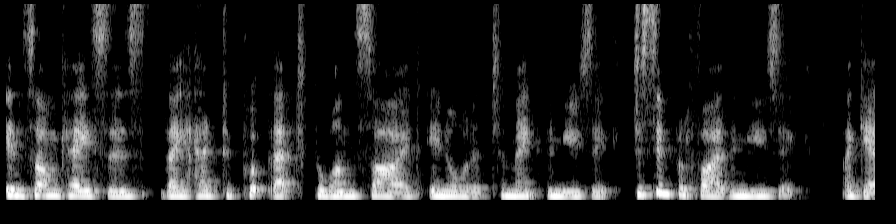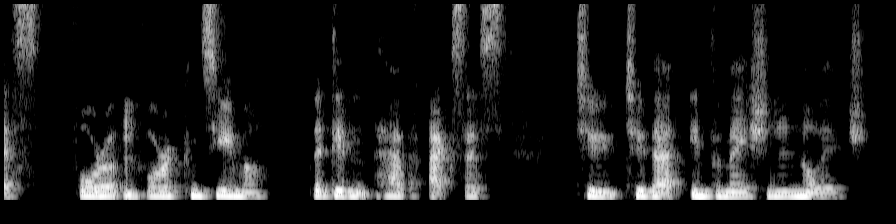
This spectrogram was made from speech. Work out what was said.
In some cases, they had to put that to one side in order to make the music, to simplify the music, I guess, for a, mm-hmm. for a consumer that didn't have access to to that information and knowledge.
